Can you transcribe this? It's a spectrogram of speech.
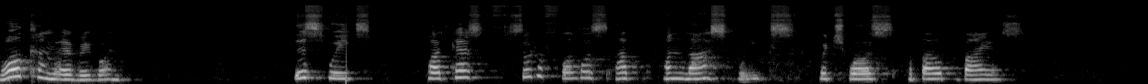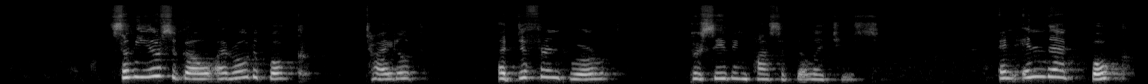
Welcome, everyone. This week's podcast sort of follows up on last week's, which was about bias. Some years ago, I wrote a book titled A Different World Perceiving Possibilities. And in that book,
